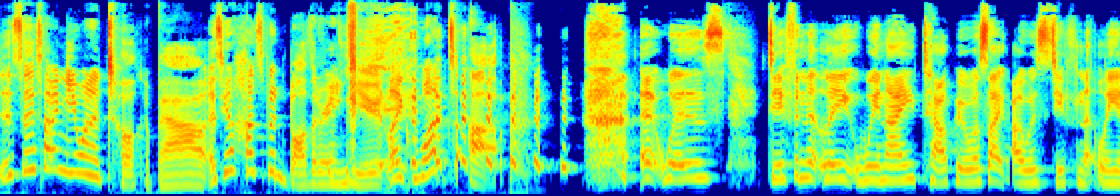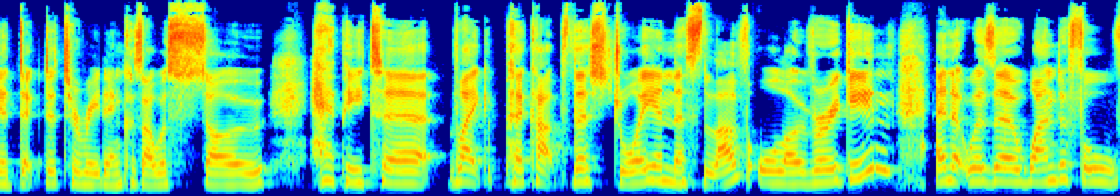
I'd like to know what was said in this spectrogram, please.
Is there something you want to talk about? Is your husband bothering you? Like, what's up? it was definitely when I tell people, I was like I was definitely addicted to reading because I was so happy to like pick up this joy and this love all over again. And it was a wonderful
